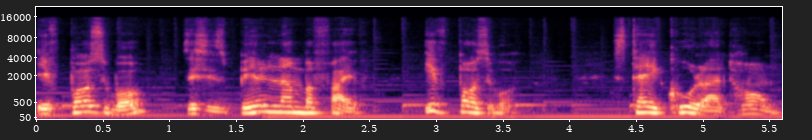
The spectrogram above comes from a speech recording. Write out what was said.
If possible, this is pill number five. If possible, stay cool at home.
